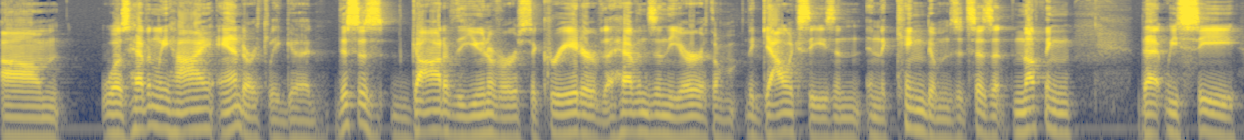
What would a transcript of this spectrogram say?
um, was heavenly high and earthly good. This is God of the universe, the creator of the heavens and the earth, of the galaxies and, and the kingdoms. It says that nothing that we see,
